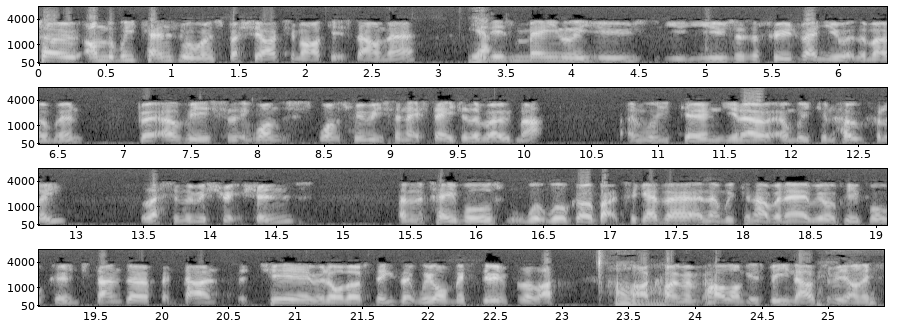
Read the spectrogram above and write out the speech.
so on the weekends we'll run specialty markets down there. Yep. It is mainly used used as a food venue at the moment, but obviously once once we reach the next stage of the roadmap, and we can you know and we can hopefully lessen the restrictions, and the tables will, will go back together, and then we can have an area where people can stand up and dance and cheer and all those things that we all missed doing for the last Oh. I can't remember how long it's been now, to be honest.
